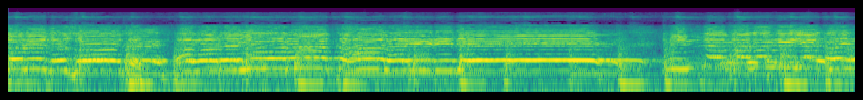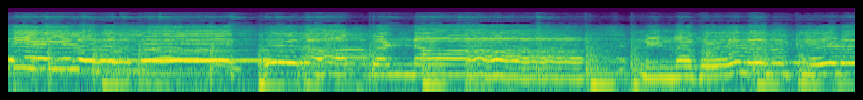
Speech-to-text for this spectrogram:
ದುಡಿದು ಸೋದೆ, ಅವರ ಇವರ ಕಾಲ ಹಿಡಿದೆ. ನಿನ್ನ ಮಗನಿಗೆ ಗಂಜಿಯ ಇಲ್ಲವಲ್ಲ? ಓ ರಾಮಣ್ಣ, ನಿನ್ನ ಗೋಳನು ಕೇಳು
